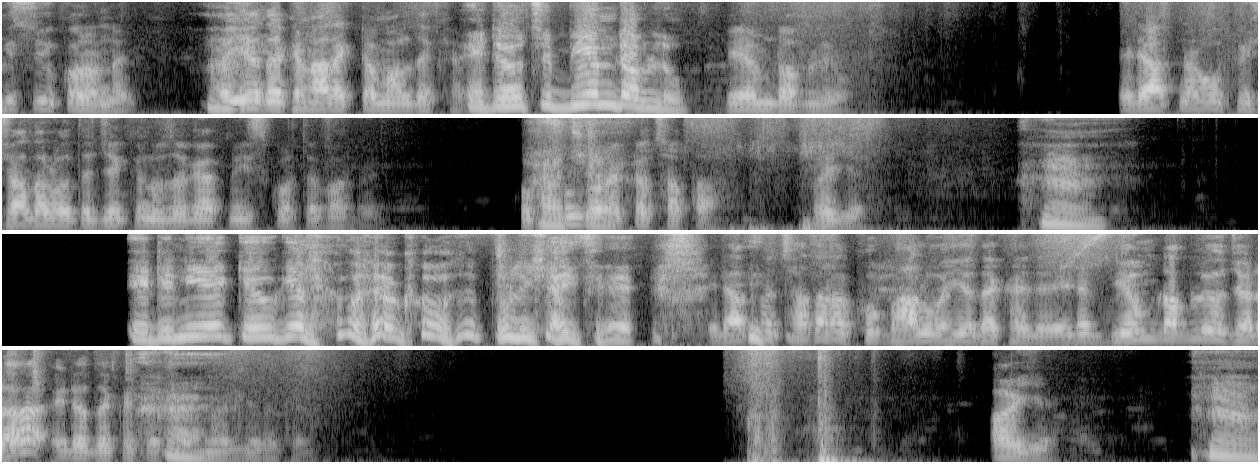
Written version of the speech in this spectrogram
কিছুই করার নাই। এই দেখেন আরেকটা মাল দেখেন। এটা হচ্ছে বিএমডাব্লিউ বিএমডব্লিউ এটা আপনার অফিস আদালতে যে কোনো জায়গায় আপনি ইউজ করতে পারবেন। খুব আচ্ছা। সুন্দর একটা ছাতা। এই যে। হুম। এটা নিয়ে কেউ গেলে পুলিশ আইছে। এটা আপনার ছাতাটা খুব ভালো হইয়া দেখা যায় এটা বিএমডব্লিউ যেটা এটা দেখাইতেছে হ্যাঁ। আপনার যে দেখেন। এই যে। হুম।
